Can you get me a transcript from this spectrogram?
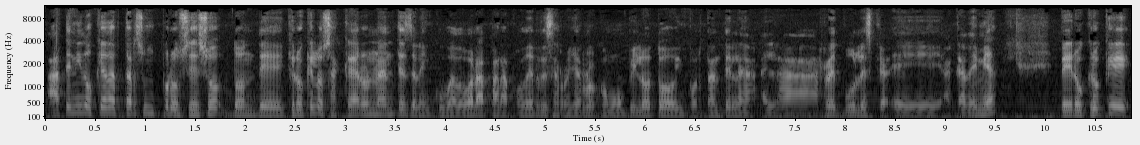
ha tenido que adaptarse a un proceso donde creo que lo sacaron antes de la incubadora para poder desarrollarlo como un piloto importante en la, Red Bull eh, Academia. Pero creo que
